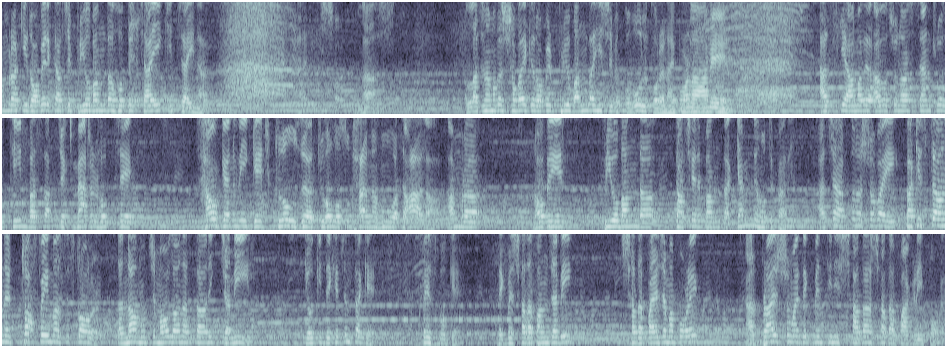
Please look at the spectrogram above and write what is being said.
আমরা কি রবের কাছে প্রিয় বান্দা হতে চাই কি চাই না? আল্লাহ যেন আমাদের সবাইকে রবের প্রিয় বান্দা হিসেবে কবুল করে নেয়। পড়া আমেন। আজকে আমাদের আলোচনার সেন্ট্রাল থিম বা সাবজেক্ট ম্যাটার হচ্ছে how can we get closer to Allah সুবহানাহু ওয়া তাআলা আমরা রবের প্রিয় বান্দা, কাছের বান্দা কেমনে হতে পারি? আচ্ছা আপনারা সবাই পাকিস্তানের টপ ফেমাস স্কলার তার নাম হচ্ছে মাওলানা তারিক জামিল। কেউ কি দেখেছেন তাকে? ফেসবুকে। দেখবেন সাদা পাঞ্জাবি, সাদা পায়জামা পরে, আর প্রায় সময় দেখবেন তিনি সাদা সাদা পাগড়ি পরে।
